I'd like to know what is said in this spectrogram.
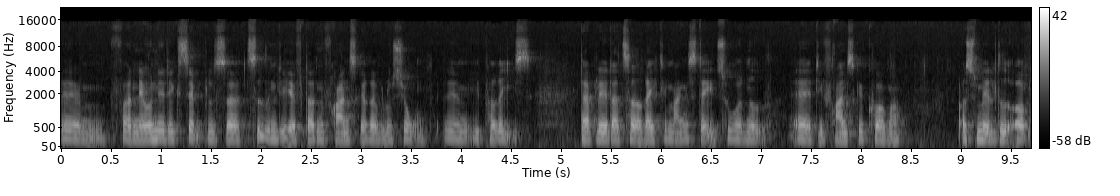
Øhm, for at nævne et eksempel, så tiden lige efter den franske revolution øhm, i Paris, der blev der taget rigtig mange statuer ned af de franske konger og smeltet om,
